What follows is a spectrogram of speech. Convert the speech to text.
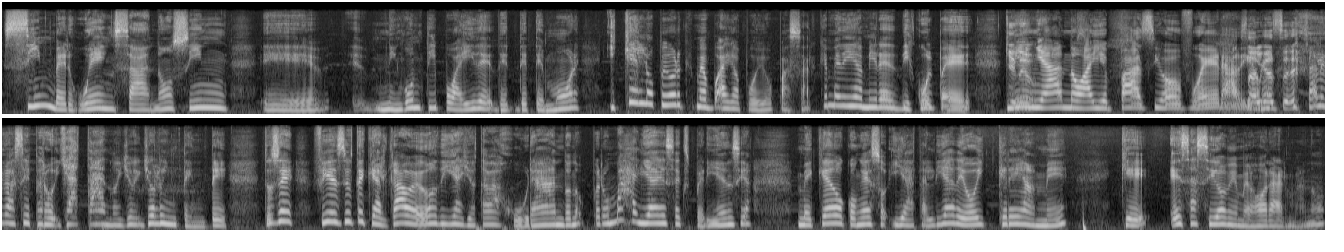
sin vergüenza, ¿no? Sin eh, eh, ningún tipo ahí de, de- de temor. ¿Y qué es lo peor que me haya podido pasar? Que me diga, mire, disculpe, ¿Quién le- niña, no hay espacio fuera. digamos. Sálgase. Sálgase, pero ya está, ¿no? Yo, yo lo intenté. Entonces, fíjese usted que al cabo de dos días yo estaba jurando, ¿no? Pero más allá de esa experiencia, me quedo con eso. Y hasta el día de hoy, créame que esa ha sido mi mejor arma, ¿no?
